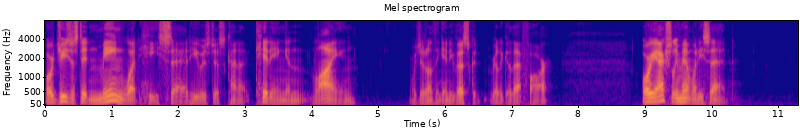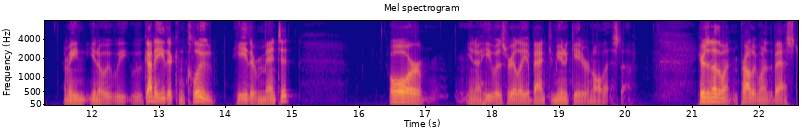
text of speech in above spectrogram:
or Jesus didn't mean what he said. He was just kind of kidding and lying, which I don't think any of us could really go that far. Or he actually meant what he said. I mean, you know, we, we've got to either conclude he either meant it or, you know, he was really a bad communicator and all that stuff. Here's another one, probably one of the best.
